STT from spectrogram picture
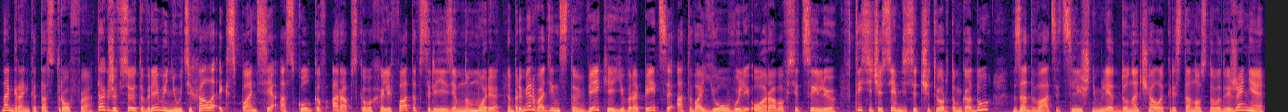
на грань катастрофы. Также все это время не утихала экспансия осколков арабского халифата в Средиземном море. Например, в XI веке европейцы отвоевывали у арабов Сицилию. В 1074 году, за 20 с лишним лет до начала крестоносного движения,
